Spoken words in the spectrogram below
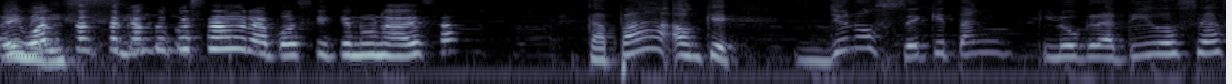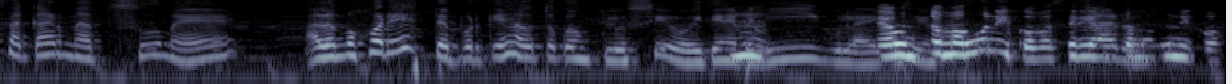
Igual están sacando cosas ahora, pues sí que en una de esas. Capaz, aunque yo no sé qué tan lucrativo sea sacar Natsume, ¿eh? A lo mejor este, porque es autoconclusivo y tiene mm. película. es un tomo único, pues sería un tomo único.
